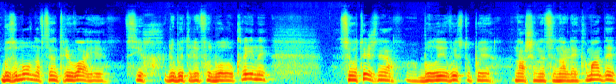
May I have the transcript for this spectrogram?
безумовно, в центрі уваги всіх любителів футболу України цього тижня були виступи нашої національної команди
